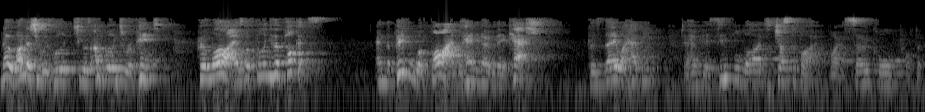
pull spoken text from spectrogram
No wonder she was, willing, she was unwilling to repent. Her lies were filling her pockets. And the people were fine with handing over their cash because they were happy to have their sinful lives justified by a so called prophet.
